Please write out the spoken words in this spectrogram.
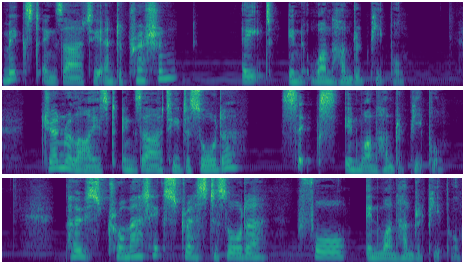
mixed anxiety and depression, 8 in 100 people. Generalized anxiety disorder, 6 in 100 people. Post traumatic stress disorder, 4 in 100 people.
